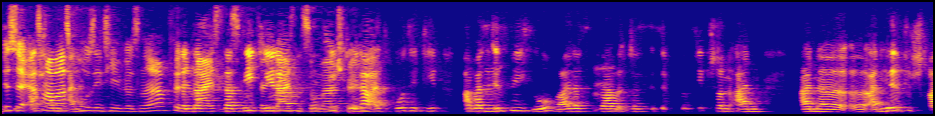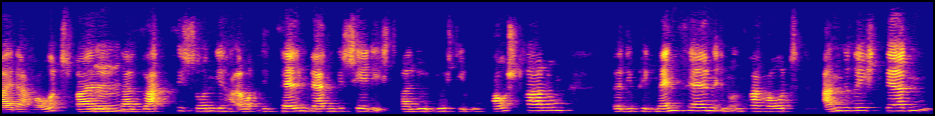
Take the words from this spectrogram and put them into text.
Das ist ja erstmal was Positives, ne? Für den das, meisten. Das sieht jeder, das sieht jeder als positiv, aber mhm. es ist nicht so, weil das, mhm. das ist im Prinzip schon ein, eine, äh, ein Hilfeschrei der Haut, weil mhm. da sagt sie schon, die, die Zellen werden geschädigt, weil durch die UV-Strahlung äh, die Pigmentzellen in unserer Haut angeregt werden.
